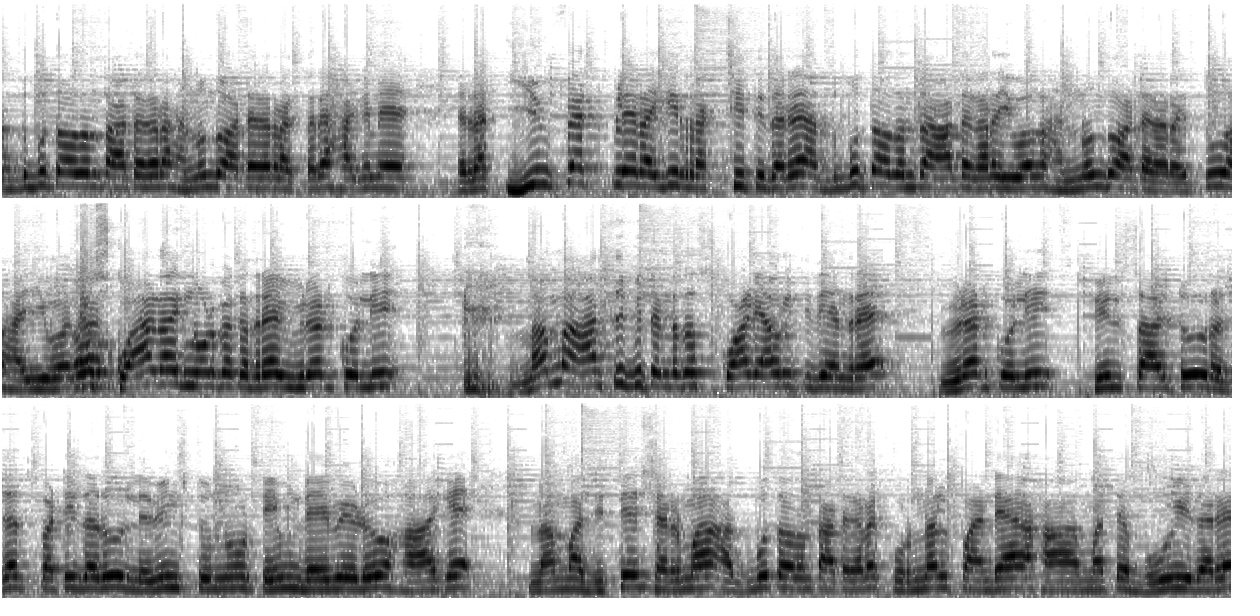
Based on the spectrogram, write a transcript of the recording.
ಅದ್ಭುತವಾದಂಥ ಆಟಗಾರ ಹನ್ನೊಂದು ಆಟಗಾರ ಆಗ್ತಾರೆ. ಹಾಗೆಯೇ ರಕ್ ಇಂಪ್ಯಾಕ್ಟ್ ಪ್ಲೇಯರ್ ಆಗಿ ರಕ್ಷಿತ್ ಇದ್ದಾರೆ. ಅದ್ಭುತವಾದಂಥ ಆಟಗಾರ ಇವಾಗ ಹನ್ನೊಂದು ಆಟಗಾರ ಇತ್ತು ಇವಾಗ ಸ್ಕ್ವಾಡ್ ಆಗಿ ನೋಡ್ಬೇಕಂದ್ರೆ ವಿರಾಟ್ ಕೊಹ್ಲಿ ನಮ್ಮ ಆರ್ ಸಿ ಬಿ ತಂಡದ ಸ್ಕ್ವಾಡ್ ಯಾವ ರೀತಿ ಇದೆ ಅಂದರೆ Virat Kohli, Phil Salt, Rajat Patidar Livingstone Tim David ಹಾಗೆ ನಮ್ಮ ಜಿತೇಶ್ ಶರ್ಮಾ ಅದ್ಭುತವಾದಂಥ ಆಟಗಾರ ಕುರ್ನಲ್ ಪಾಂಡ್ಯ, ಹಾ, ಮತ್ತು ಭೂವಿ ಇದ್ದಾರೆ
